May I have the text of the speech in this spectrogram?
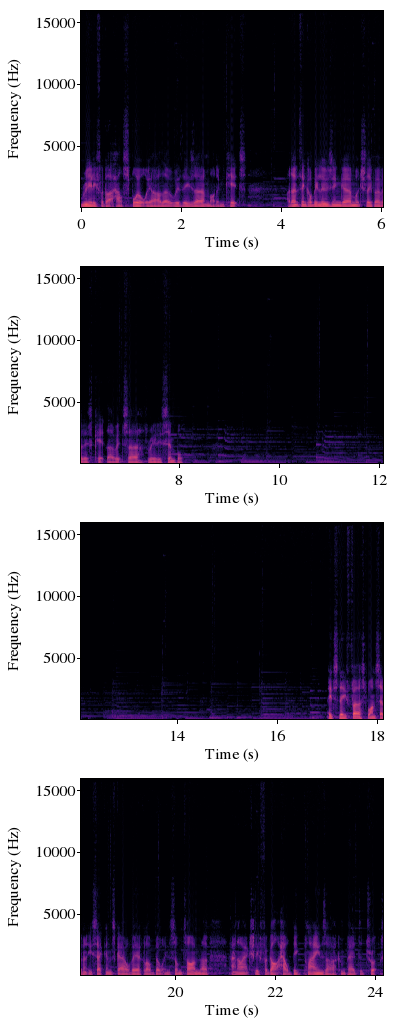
Really forgot how spoilt we are though with these uh, modern kits. I don't think I'll be losing uh, much sleep over this kit though. It's uh, really simple. It's the first 172nd scale vehicle I've built in some time though, and I actually forgot how big planes are compared to trucks.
